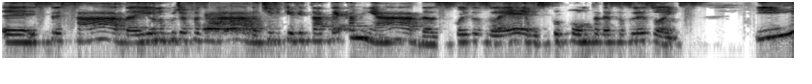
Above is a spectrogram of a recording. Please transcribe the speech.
é, estressada e eu não podia fazer nada, tive que evitar até caminhadas, coisas leves por conta dessas lesões. E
